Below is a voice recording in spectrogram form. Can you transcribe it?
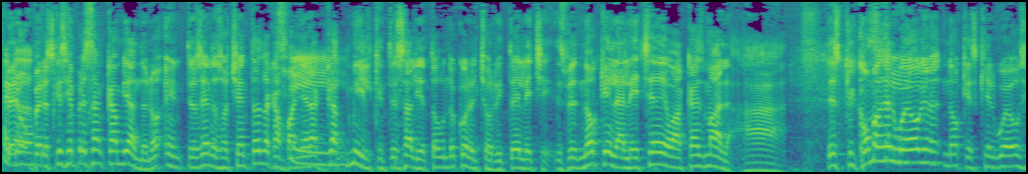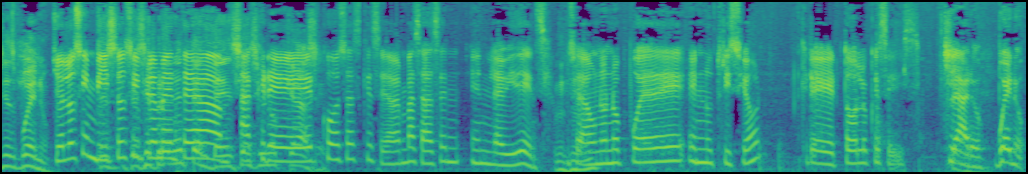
Pero, pero, pero es que siempre están cambiando, ¿no? En, entonces en los 80 la campaña Sí. era Cat Milk, entonces salía todo el mundo con el chorrito de leche. Después, no, que la leche de vaca es mala. Ah, entonces, que comas el Sí. huevo, que no, no, que es que el huevo sí es bueno. Yo los invito Entonces, simplemente a, creer cosas que sean basadas en, en la evidencia. O sea, uno no puede en nutrición creer todo lo que se dice. Claro, bueno.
